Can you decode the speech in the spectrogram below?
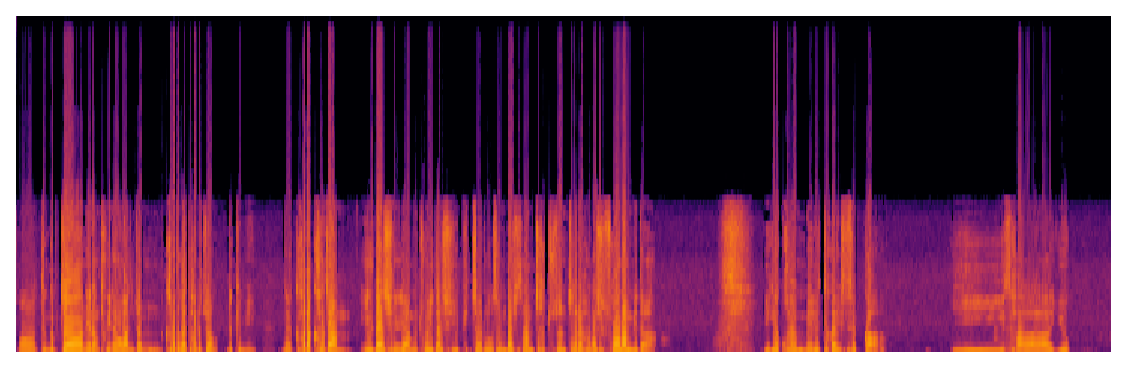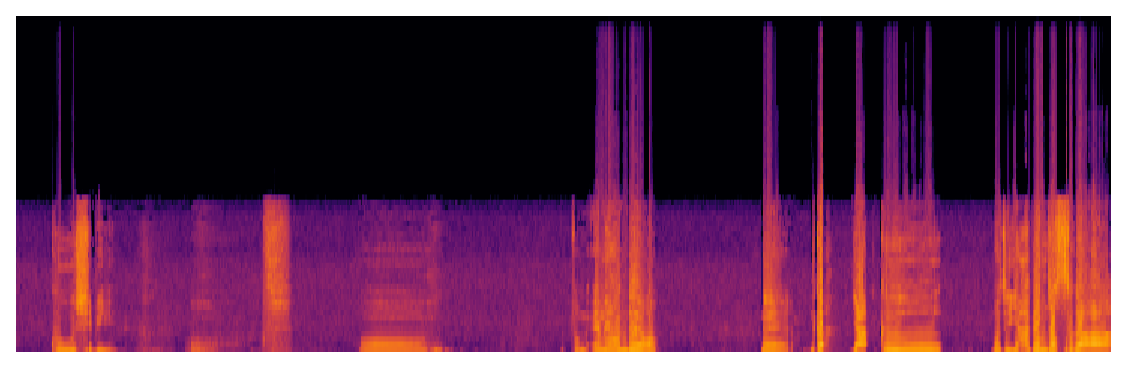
어, 등급전이랑 투기장은 완전 카드가 다르죠. 느낌이. 네, 카라카잠 1-1 양초 2-2 빗자루 3-3 차추 전차를 하나씩 소환합니다. 이게 과연 메리트가 있을까? 2, 4, 6, 9, 12. 어. 어. 좀 애매한데요. 네. 그러니까 야, 그 뭐지? 야벤져스가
